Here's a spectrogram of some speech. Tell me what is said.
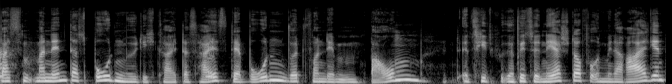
was man nennt das Bodenmüdigkeit. Das heißt, der Boden wird von dem Baum er zieht gewisse Nährstoffe und Mineralien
